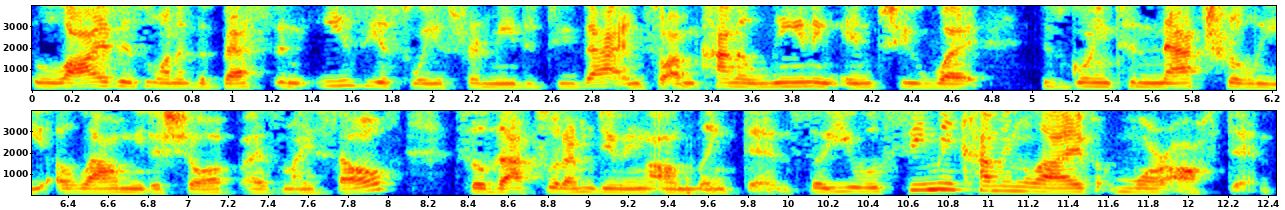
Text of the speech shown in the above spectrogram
Live is one of the best and easiest ways for me to do that. And so I'm kind of leaning into what is going to naturally allow me to show up as myself. So that's what I'm doing on LinkedIn. So you will see me coming live more often.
